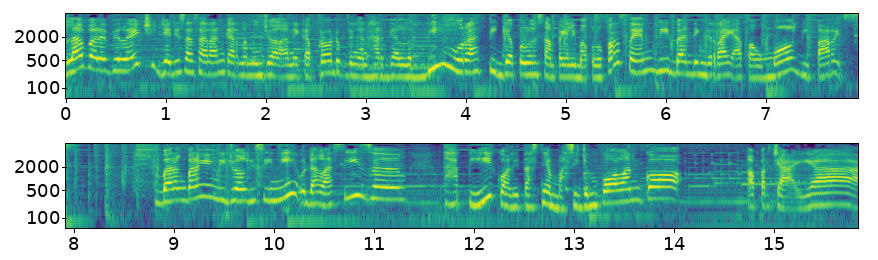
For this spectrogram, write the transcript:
La Valley Village jadi sasaran karena menjual aneka produk dengan harga lebih murah 30-50% dibanding gerai atau mall di Paris. Barang-barang yang dijual di sini udahlah season, tapi kualitasnya masih jempolan kok. Gak percaya?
